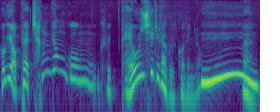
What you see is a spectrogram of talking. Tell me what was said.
거기 옆에 창경궁 그 대온실이라고 있거든요. 음. 네.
